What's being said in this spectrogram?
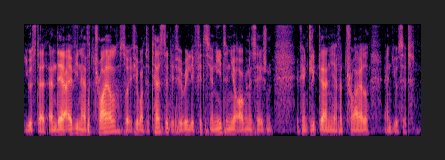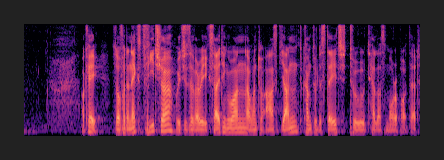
use that. And there I even have a trial, so if you want to test it, if it really fits your needs in your organization, you can click there and you have a trial and use it. Okay, So for the next feature, which is a very exciting one, I want to ask Jan to come to the stage to tell us more about that.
